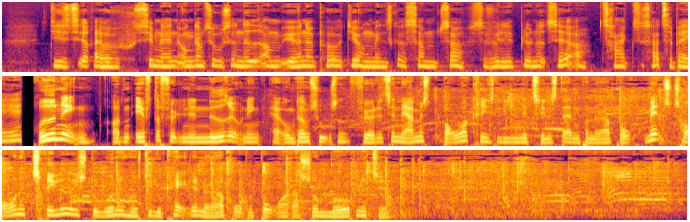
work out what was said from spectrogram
de rev simpelthen ungdomshuset ned om ørerne på de unge mennesker, som så selvfølgelig blev nødt til at trække sig tilbage. Rydningen og den efterfølgende nedrivning af ungdomshuset førte til nærmest borgerkrigslignende tilstanden på Nørrebro, mens tårerne trillede i stuerne hos de lokale Nørrebro-beboere, der så måbne til.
